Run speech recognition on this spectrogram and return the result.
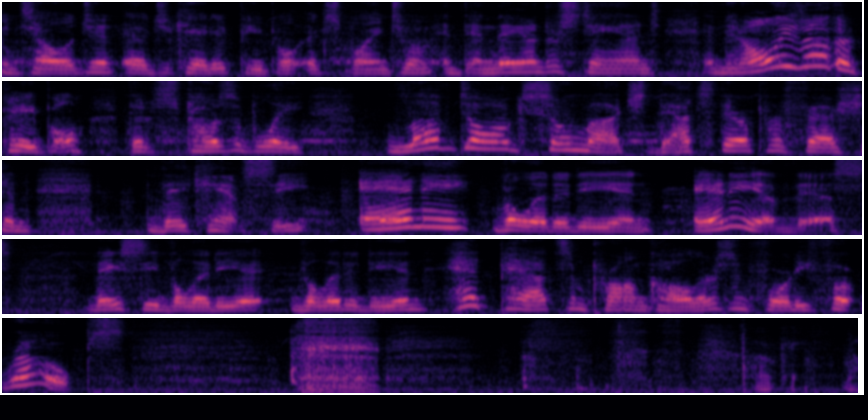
intelligent, educated people, explain to them, and then they understand, and then all these other people that supposedly love dogs so much, that's their profession, they can't see any validity in any of this. They see validity, validity in head pats and prong collars and 40 foot ropes. okay, no,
